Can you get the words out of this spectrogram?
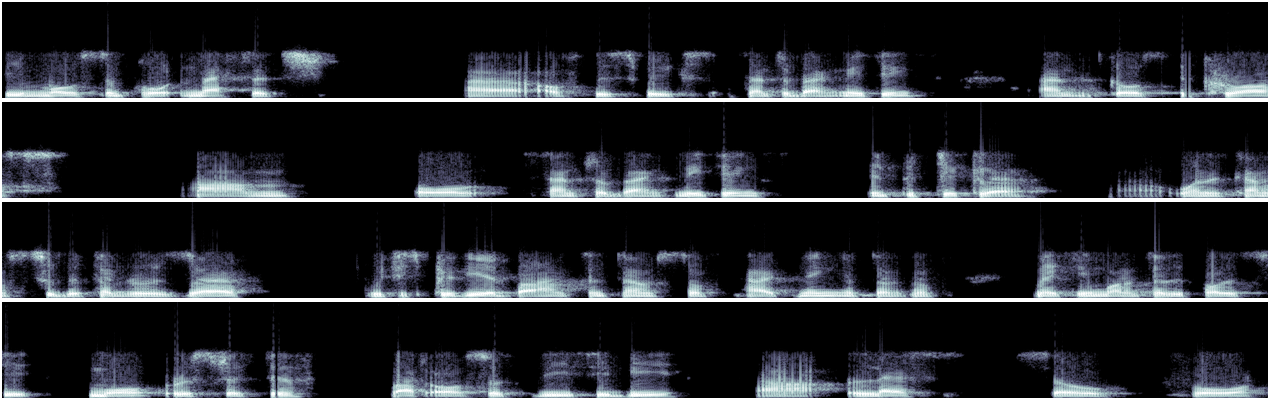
the most important message of this week's central bank meetings, and it goes across um, all central bank meetings, in particular uh, when it comes to the Federal Reserve, which is pretty advanced in terms of tightening, in terms of making monetary policy more restrictive, but also the ECB, uh, less so for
